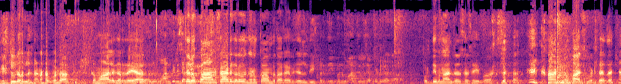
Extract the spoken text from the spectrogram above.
गिल्लो लगना पड़ा। कमाल कर रहे यार। चलो, काम स्टार्ट करो, थोड़ा काम बता रहा है जल्दी। प्रदीप से पढ़ रहा था सही बात। खान नमाज़ पढ़ रहा था।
